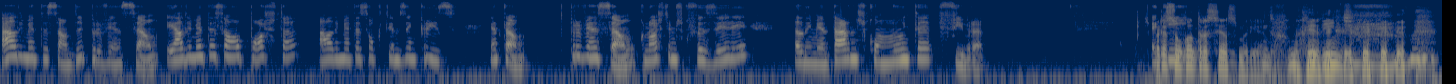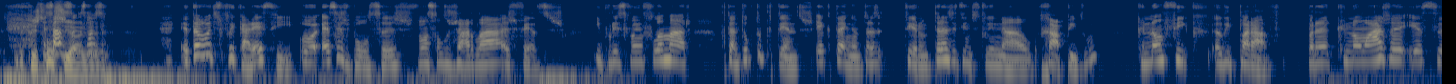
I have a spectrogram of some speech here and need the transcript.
a alimentação de prevenção é a alimentação oposta à alimentação que temos em crise. Então, prevenção, o que nós temos que fazer é alimentar-nos com muita fibra. Isso parece Aqui- um contrassenso, Mariana. Um bocadinho. que isto Sabes- funciona. sabes- Então vou-te explicar, é assim, essas bolsas vão-se alojar lá as fezes e por isso vão inflamar. Portanto, o que tu pretendes é que tenham tra- ter um trânsito intestinal rápido, que não fique ali parado, para que não haja esse,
